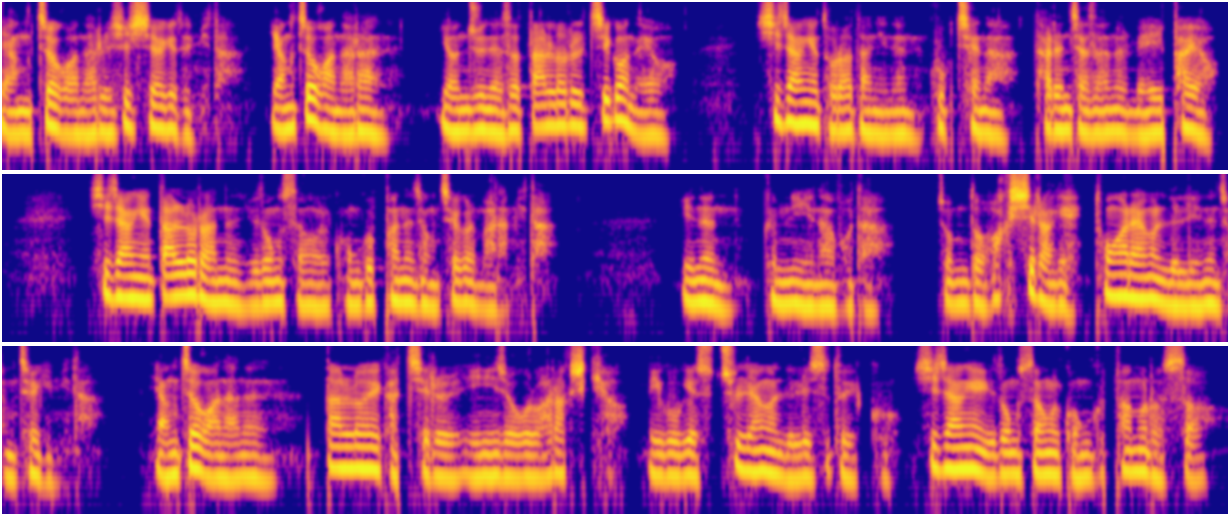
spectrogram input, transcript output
양적 완화를 실시하게 됩니다. 양적 완화란 연준에서 달러를 찍어내어 시장에 돌아다니는 국채나 다른 자산을 매입하여 시장에 달러라는 유동성을 공급하는 정책을 말합니다. 이는 금리 인하보다 좀 더 확실하게 통화량을 늘리는 정책입니다. 양적 완화는 달러의 가치를 인위적으로 하락시켜 미국의 수출량을 늘릴 수도 있고 시장의 유동성을 공급함으로써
